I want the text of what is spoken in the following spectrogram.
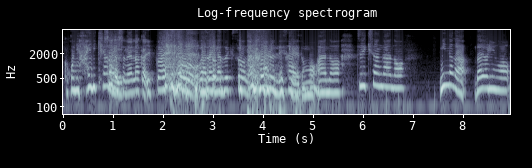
ここに入りきらない。そうですね。なんかいっぱい、そう、話題が続きそうな。あるんですけれども、はい、あの、つきさんがあの、みんながバイオリンを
